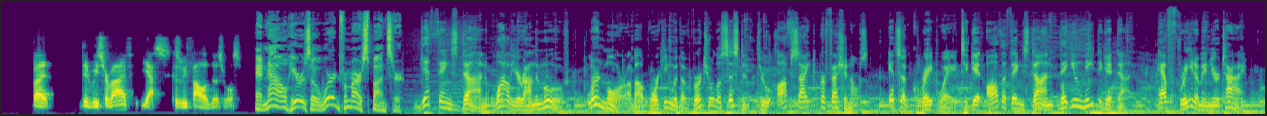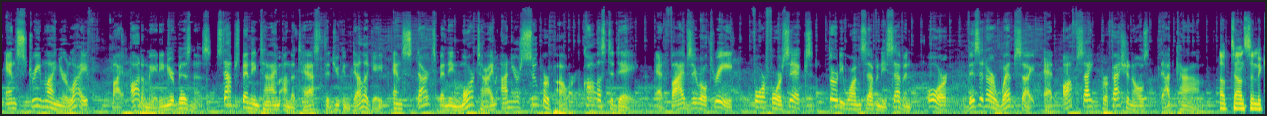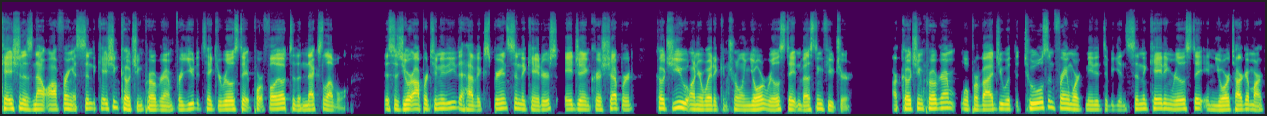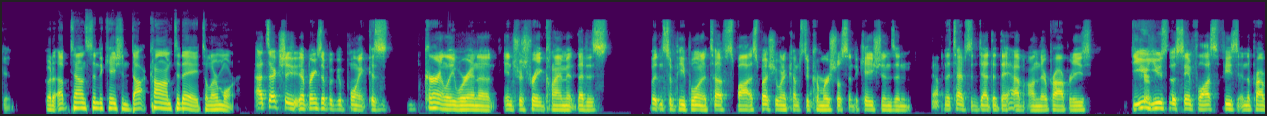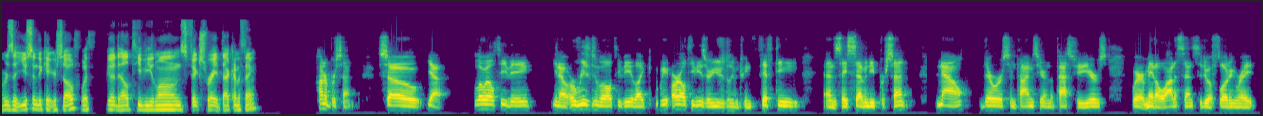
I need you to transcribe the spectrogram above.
But did we survive? Yes, because we followed those rules. And now, here's a word from our sponsor. Get things done while you're on the move. Learn more about working with a virtual assistant through Offsite Professionals. It's a great way to get all the things done that you need to get done. Have freedom in your time and streamline your life by automating your business. Stop spending time on the tasks that you can delegate and start spending more time on your superpower. Call us today at 503 446 3177 or visit our website at offsiteprofessionals.com. Uptown Syndication is now offering a syndication coaching program for you to take your real estate portfolio to the next level. This is your opportunity to have experienced syndicators, AJ and Chris Shepard, coach you on your way to controlling your real estate investing future. Our coaching program will provide you with the tools and framework needed to begin syndicating real estate in your target market. Go to uptownsyndication.com today to learn more. That's actually that brings up a good point because currently we're in an interest rate climate that is putting some people in a tough spot, especially when it comes to commercial syndications and, yeah. and the types of debt that they have on their properties. Do you sure. use those same philosophies in the properties that you syndicate yourself with good LTV loans, fixed rate, that kind of thing? 100%. So, yeah, low LTV, you know, a reasonable LTV. Like we, our LTVs are usually between 50 and say 70%. Now, there were some times here in the past few years where it made a lot of sense to do a floating rate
